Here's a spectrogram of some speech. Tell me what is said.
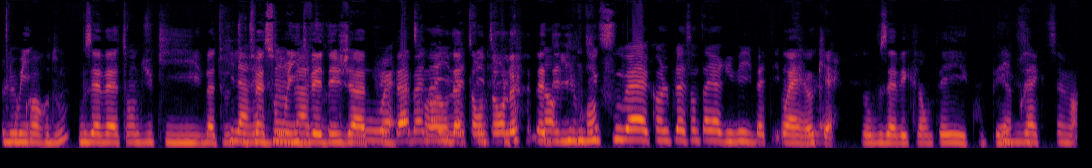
le Oui. cordon. Vous avez attendu qu'il, bah de toute façon, de il battre. devait déjà Ouais, plus ah battre bah non, il en attendant plus. le, la Non, délivrance. Du coup, bah, quand le placenta est arrivé, il battait. Ouais, plus, ok. Donc vous avez clampé et coupé après. Exactement.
